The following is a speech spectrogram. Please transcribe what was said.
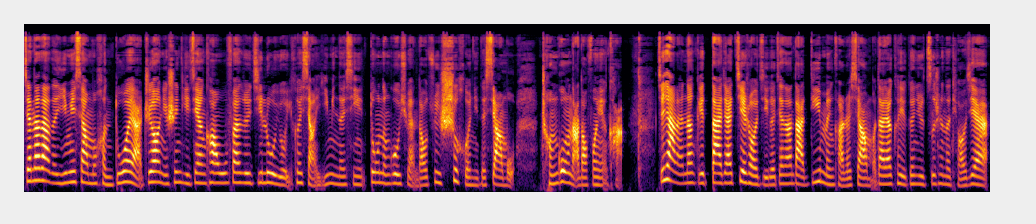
加拿大的移民项目很多呀，只要你身体健康、无犯罪记录、有一颗想移民的心，都能够选到最适合你的项目，成功拿到枫叶卡。接下来呢，给大家介绍几个加拿大低门槛的项目，大家可以根据自身的条件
